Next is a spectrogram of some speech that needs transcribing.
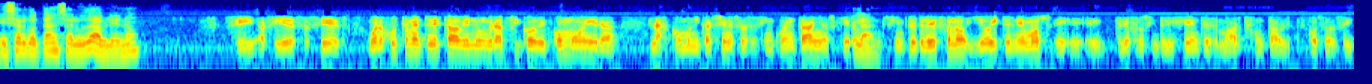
es algo tan saludable, ¿no? Sí, así es, así es. Bueno, justamente hoy estaba viendo un gráfico de cómo era las comunicaciones hace 50 años, que era un simple teléfono, y hoy tenemos eh, eh, eh, teléfonos inteligentes, smartphones, tablets, cosas así.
